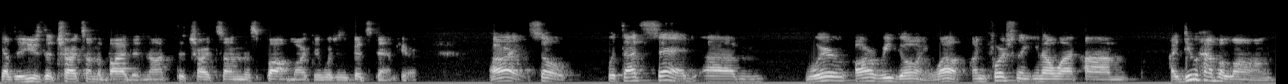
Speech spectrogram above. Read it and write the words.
you have to use the charts on the Bybit, not the charts on the spot market, which is Bitstamp here. All right. So with that said, um, where are we going? Well, unfortunately, you know what? Um, I do have a long,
